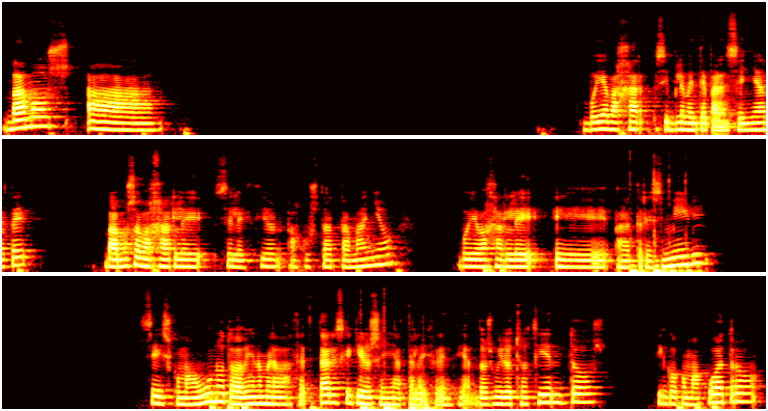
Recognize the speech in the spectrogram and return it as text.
Vamos a voy a bajar simplemente para enseñarte. Vamos a bajarle selección, ajustar tamaño. Voy a bajarle eh, a 3000. 6,1, todavía no me la va a aceptar, es que quiero enseñarte la diferencia. 2800, 5,4,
